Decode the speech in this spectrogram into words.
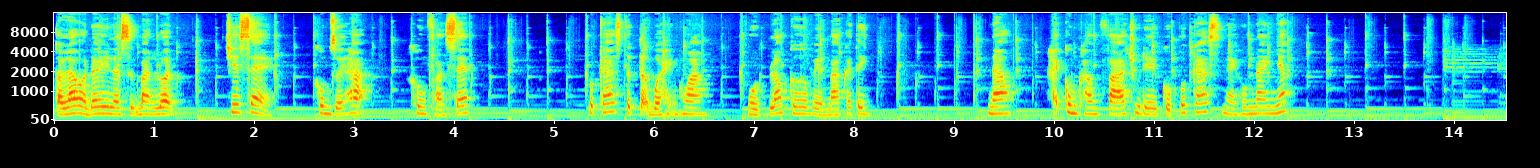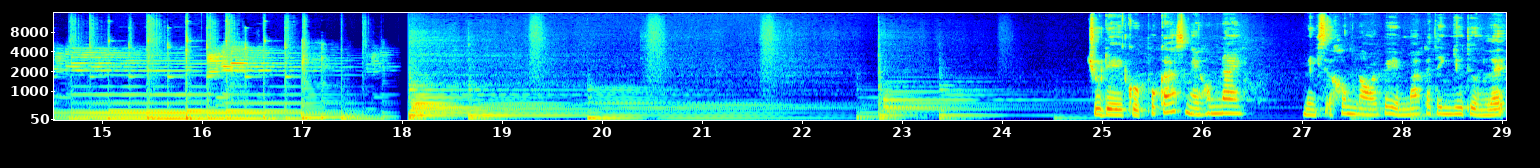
Tào lao ở đây là sự bàn luận, chia sẻ, không giới hạn, không phán xét. Podcast được tạo bởi Hạnh Hoàng, một blogger về marketing. Nào, hãy cùng khám phá chủ đề của podcast ngày hôm nay nhé! Chủ đề của podcast ngày hôm nay, mình sẽ không nói về marketing như thường lệ.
